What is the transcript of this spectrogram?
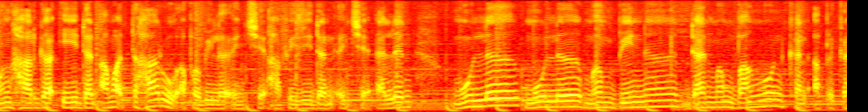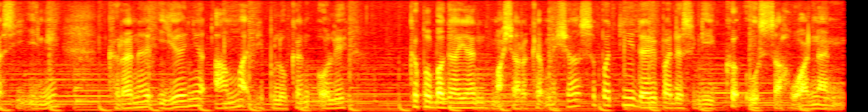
menghargai dan amat terharu apabila Encik Hafizi dan Encik Allen mula-mula membina dan membangunkan aplikasi ini kerana ianya amat diperlukan oleh kepelbagaian masyarakat Malaysia seperti daripada segi keusahawanan.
